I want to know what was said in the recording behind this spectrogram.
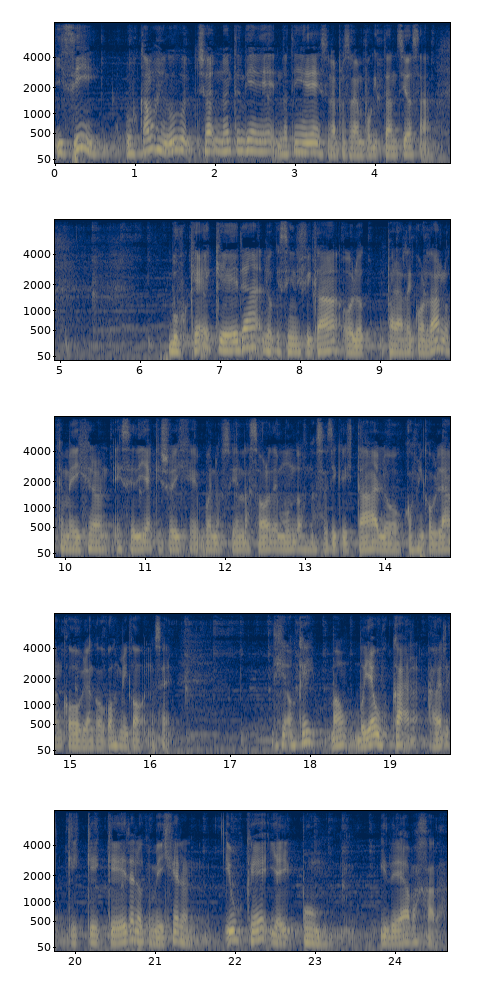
Y sí, buscamos en Google. Yo no entendía, no tenía idea, es una persona un poquito ansiosa. Busqué qué era lo que significaba o para recordar lo que me dijeron ese día que yo dije, bueno, soy enlazador de mundos, no sé si cristal o cósmico blanco o blanco cósmico, no sé dije, ok, vamos, voy a buscar a ver qué, qué, era lo que me dijeron. Y busqué y ahí, ¡pum! Idea bajada.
